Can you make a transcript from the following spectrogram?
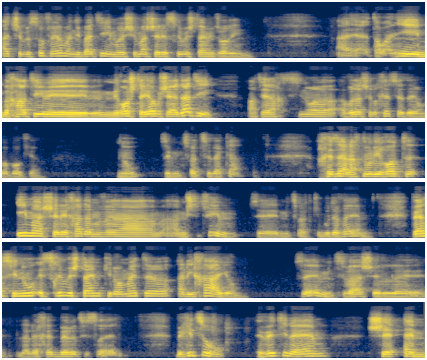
עד שבסוף היום אני באתי עם רשימה של 22 דברים. טוב, אני בחרתי מראש את היום שידעתי, אמרתי, אנחנו עשינו עבודה של חסד היום בבוקר. נו, זה מצוות צדקה. אחרי זה הלכנו לראות אימא של אחד המשתתפים, זה מצוות כיבוד אב ואם, ועשינו 22 קילומטר הליכה היום. זה מצווה של אה, ללכת בארץ ישראל. בקיצור, הבאתי להם שהם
